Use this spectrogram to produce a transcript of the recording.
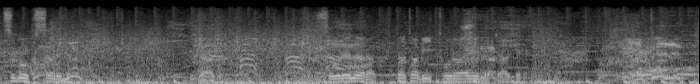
脱獄された。だがそれなら再び捕らえるだけだ。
